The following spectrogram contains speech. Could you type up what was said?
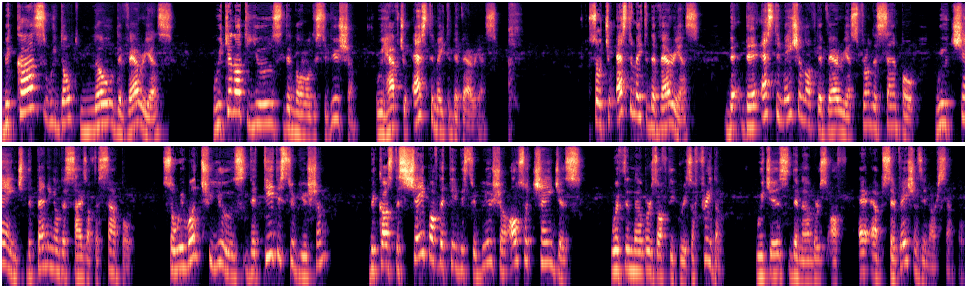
because we don't know the variance, we cannot use the normal distribution. We have to estimate the variance. So to estimate the variance, the, the estimation of the variance from the sample will change depending on the size of the sample. So we want to use the t-distribution because the shape of the t-distribution also changes with the numbers of degrees of freedom, which is the numbers of eh, observations in our sample.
